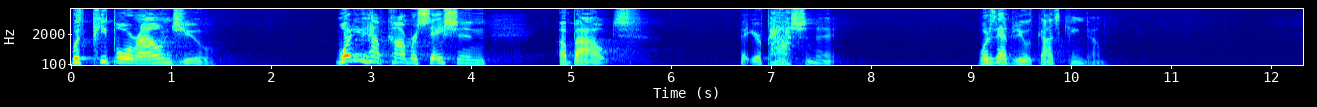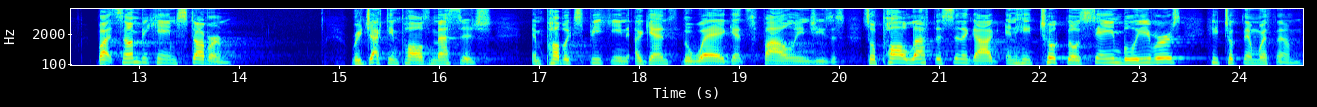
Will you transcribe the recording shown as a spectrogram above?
with people around you? What do you have conversation about that you're passionate? What does that have to do with God's kingdom? But some became stubborn, rejecting Paul's message in public speaking against the way, against following Jesus. So Paul left the synagogue and he took those same believers, he took them with him.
